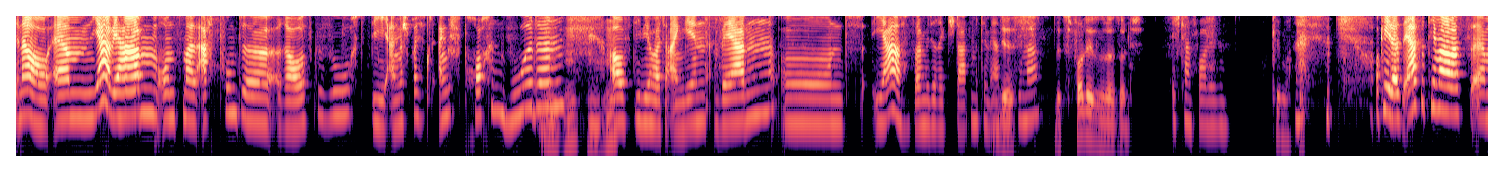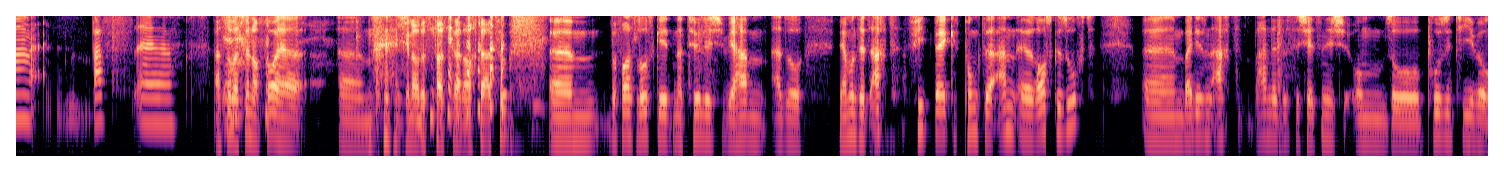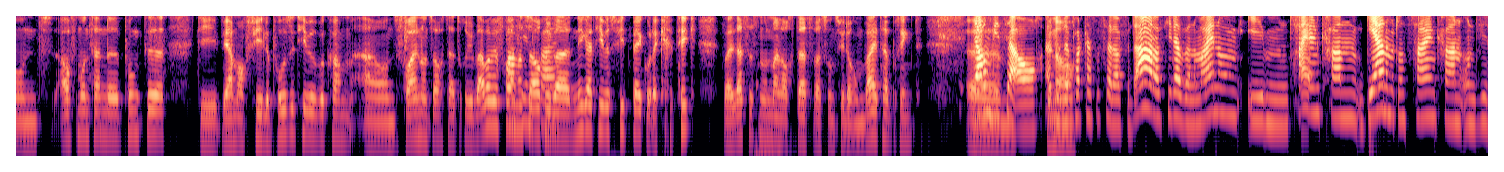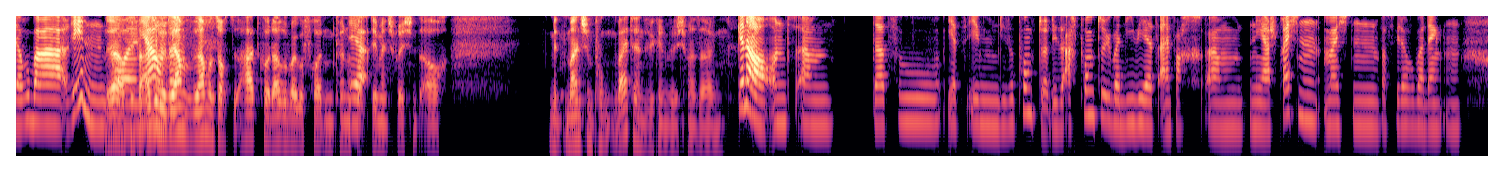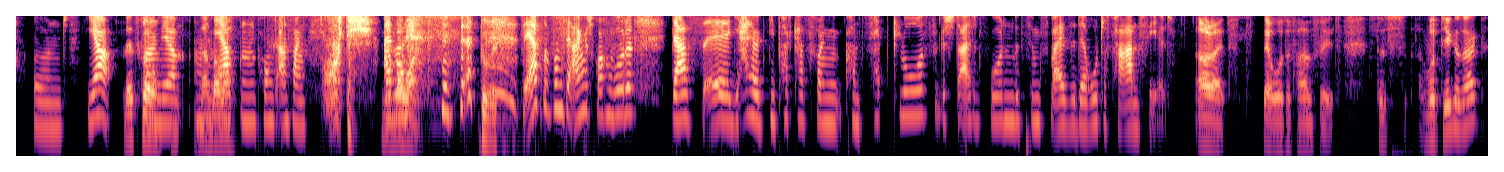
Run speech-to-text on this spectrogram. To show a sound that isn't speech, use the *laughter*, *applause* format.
Genau, ähm, ja, wir haben uns mal acht Punkte rausgesucht, die angesprochen wurden, mhm, mh. auf die wir heute eingehen werden. Und ja, sollen wir direkt starten mit dem ersten yes. Thema? Willst du vorlesen oder soll ich? Ich kann vorlesen. Okay, mach. *laughs* okay, das erste Thema, was, ähm, was. Äh, Achso, was wir noch vorher ähm, *laughs* genau, das passt gerade auch dazu. *laughs* Ähm, bevor es losgeht, natürlich, wir haben also, wir haben uns jetzt acht Feedback-Punkte äh, rausgesucht. Ähm, bei diesen acht handelt es sich jetzt nicht um so positive und aufmunternde Punkte. Die, wir haben auch viele positive bekommen äh, und freuen uns auch darüber. Aber wir freuen uns auch Fall. über negatives Feedback oder Kritik, weil das ist nun mal auch das, was uns wiederum weiterbringt. Darum ähm, geht es ja auch. Also genau. der Podcast ist ja dafür da, dass jeder seine Meinung eben teilen kann, gerne mit uns teilen kann und wir darüber reden ja, wollen. Ja, also wir, wir, haben, wir haben uns auch hardcore darüber gefreut und können uns ja. auch dementsprechend auch mit manchen Punkten weiterentwickeln, würde ich mal sagen. Genau, und ähm, dazu jetzt eben diese Punkte, diese acht Punkte, über die wir jetzt einfach ähm, näher sprechen möchten, was wir darüber denken. Und ja, Let's sollen go. wir mit Number dem ersten one. Punkt anfangen. Also, *laughs* du bist. der erste Punkt, der angesprochen wurde, dass äh, ja, die Podcast-Folgen konzeptlos gestaltet wurden, beziehungsweise der rote Faden fehlt. Alright, der rote Faden fehlt. Das wurde dir gesagt?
